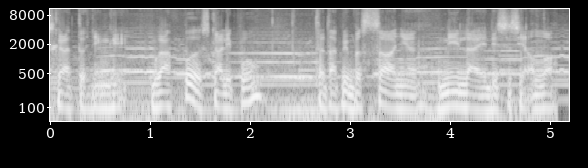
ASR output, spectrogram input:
RM100 berapa sekalipun tetapi besarnya nilai di sisi Allah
